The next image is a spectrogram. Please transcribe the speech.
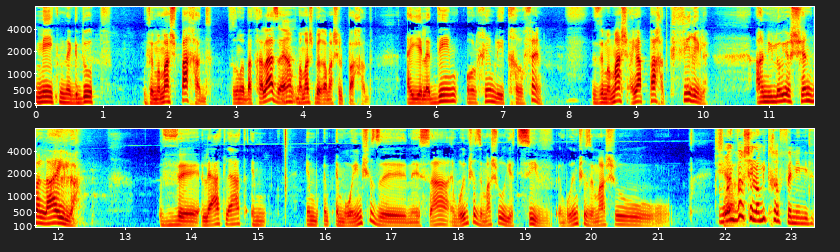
מהתנגדות וממש פחד. זאת אומרת, בהתחלה זה היה ממש ברמה של פחד. הילדים הולכים להתחרפן. זה ממש היה פחד, כפירי. אני לא ישן בלילה. ולאט לאט הם, הם, הם, הם רואים שזה נעשה, הם רואים שזה משהו יציב, הם רואים שזה משהו... רואים כבר שלא מתחרפנים מזה.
